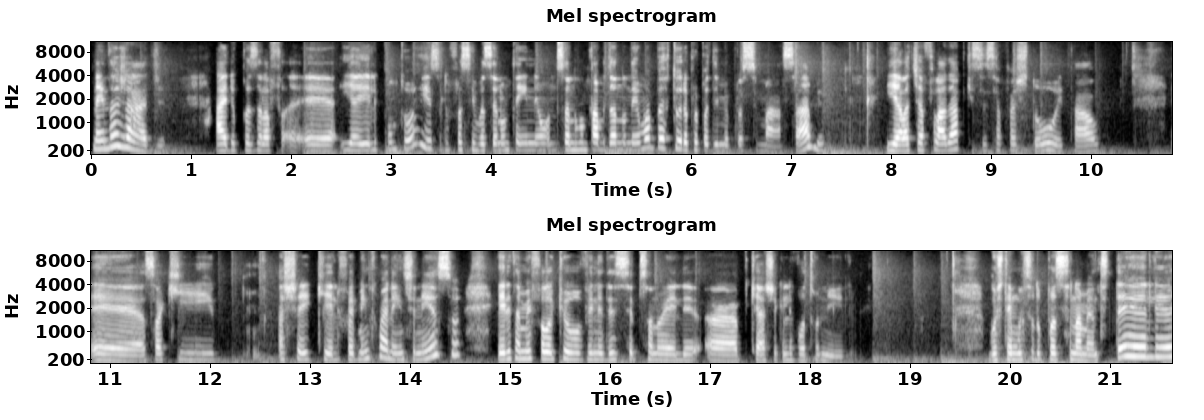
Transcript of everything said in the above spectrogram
nem da Jade. Aí depois ela. É, e aí ele pontuou isso. Ele falou assim: você não tem nenhum, você não tá me dando nenhuma abertura para poder me aproximar, sabe? E ela tinha falado, ah, porque você se afastou e tal. É, só que achei que ele foi bem coerente nisso. Ele também falou que o Vini decepcionou ele uh, porque acha que ele votou nele. Gostei muito do posicionamento dele.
